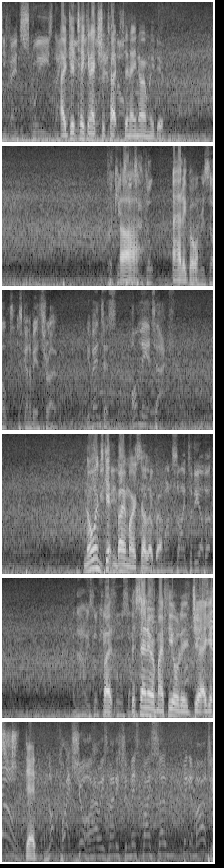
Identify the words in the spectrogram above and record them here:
Defence squeezed. They I did take an extra touch than I normally do. Quick into Ah, the tackle. I had a goal. The result is going to be a throw. Juventus on the attack. No one's getting by Marcelo, bro. One side to the other. And now he's looking But the center of my field is, j- I guess, it's dead. I'm not quite sure how he's managed to miss by so big a margin.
